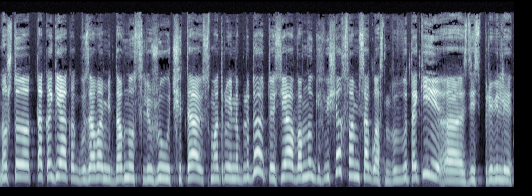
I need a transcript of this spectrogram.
Но что так как я как бы за вами давно слежу, читаю, смотрю и наблюдаю, то есть я во многих вещах с вами согласна. Вы такие э, здесь привели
